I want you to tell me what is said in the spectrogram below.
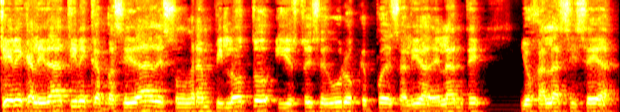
Tiene calidad, tiene capacidad, es un gran piloto y estoy seguro que puede salir adelante y ojalá así sea.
